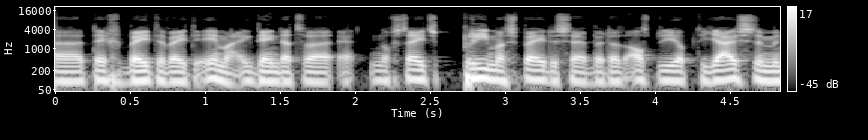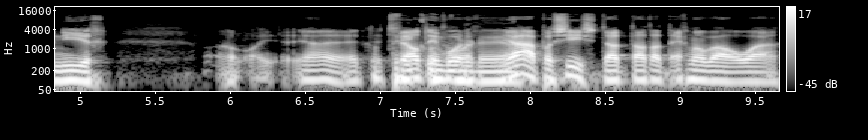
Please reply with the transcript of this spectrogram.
uh, tegen beter weten in, maar ik denk dat we nog steeds prima spelers hebben. Dat als die op de juiste manier ja, het, het veld in worden. worden ja. ja. precies. Dat, dat dat echt nog wel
